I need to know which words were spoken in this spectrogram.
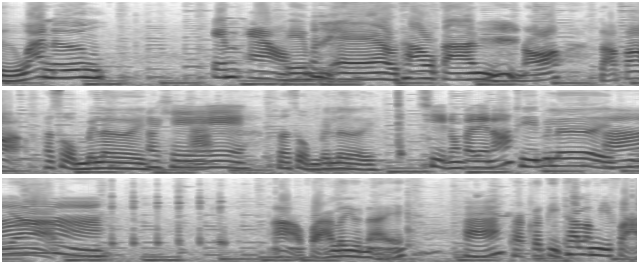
หรือว่า1 ml ml เท่ากันเนาะแล้วก็ผสมไปเลยโอเค นะผสมไปเลย ฉีดลงไปเลยเนาะทีไปเลยอ่าไม่ยากอ้าวฝาเราอยู่ไหน คะ ปกติถ้าเรามีฝา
